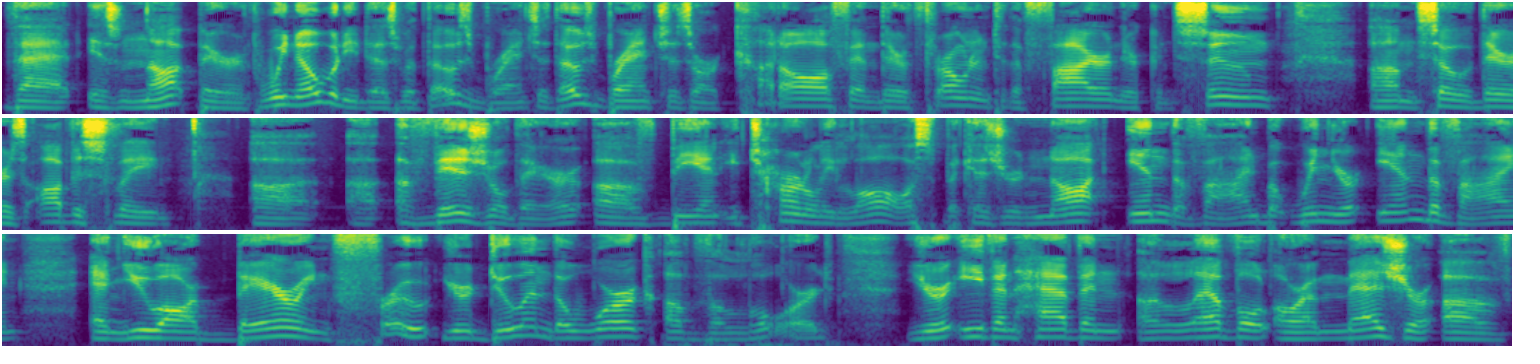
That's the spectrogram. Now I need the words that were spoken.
that is not bearing. We know what he does with those branches. Those branches are cut off and they're thrown into the fire and they're consumed. Um, so there's obviously uh, a visual there of being eternally lost because you're not in the vine. But when you're in the vine and you are bearing fruit, you're doing the work of the Lord. You're even having a level or a measure of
